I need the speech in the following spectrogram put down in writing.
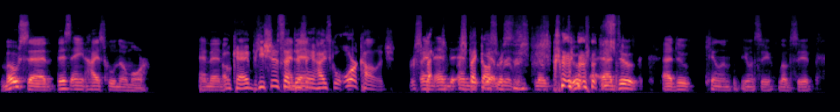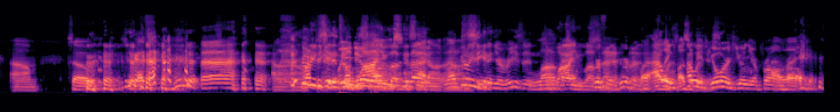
Mo said, "This ain't high school no more," and then Okay, he should have said this then- ain't high school or college. Respect, and, and, and respect yeah, Austin res- Rivers. No, Duke at Duke at Duke killing UNC. Love to see it. Um, So that's, I don't know. You need to get into why you to love see to that. I don't, I don't to You need to get in your reason Love why it. you love Griffin, that. Griffin, Well, I how like was buzzer how was your junior prom, right? like.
